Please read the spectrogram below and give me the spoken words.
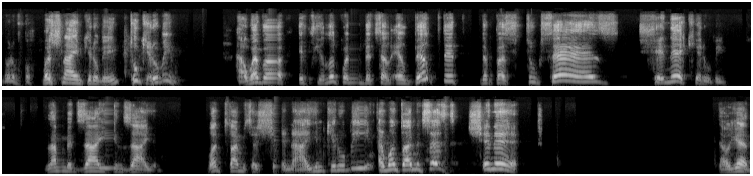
Beautiful. What's Shnayim Kirubim? Two Kirubim. However, if you look when Betzalel built it, the Pasuk says Shene Kirubim. Lamed Zayin Zayin. One time it says Shenayim Kirubim, and one time it says Shene. Now again,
